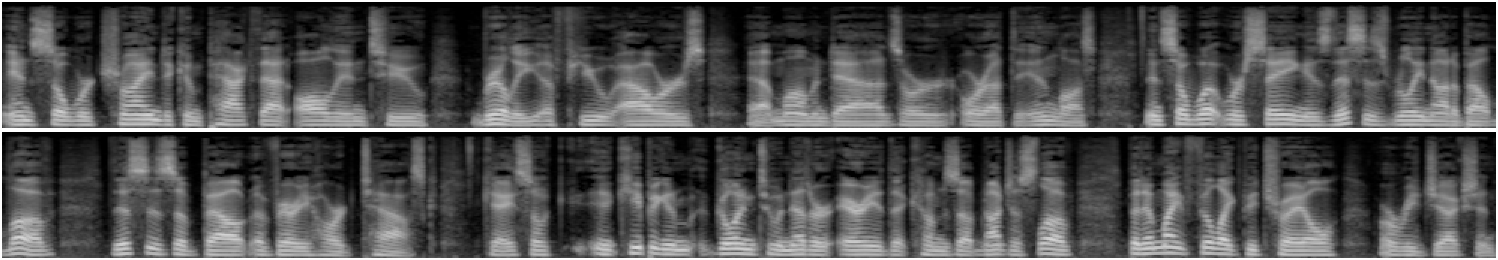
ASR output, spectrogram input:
And so we're trying to compact that all into really a few hours at mom and dad's or, or at the in laws. And so what we're saying is this is really not about love. This is about a very hard task. Okay, so eh, keeping and going to another area that comes up, not just love, but it might feel like betrayal or rejection.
